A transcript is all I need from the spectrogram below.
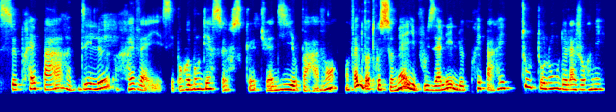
se prépare dès le réveil. C'est pour rebondir sur ce que tu as dit auparavant. En fait, votre sommeil, vous allez le préparer tout au long de la journée.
